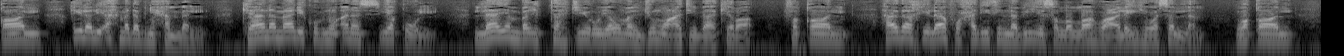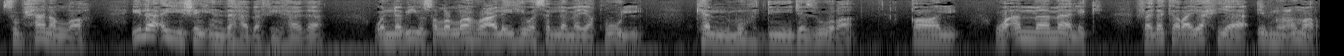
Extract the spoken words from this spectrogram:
قال قيل لأحمد بن حنبل كان مالك بن أنس يقول لا ينبغي التهجير يوم الجمعة باكرا. فقال هذا خلاف حديث النبي صلى الله عليه وسلم. وقال سبحان الله إلى أي شيء ذهب في هذا؟ والنبي صلى الله عليه وسلم يقول كالمهدي جزورا. قال وأما مالك فذكر يحيى ابن عمر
